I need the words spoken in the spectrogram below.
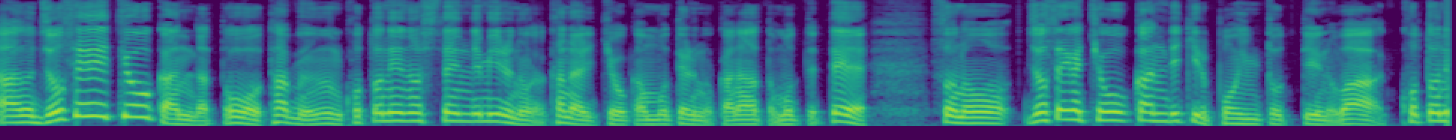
あの、女性共感だと多分、琴音の視点で見るのがかなり共感持てるのかなと思ってて、その、女性が共感できるポイントっていうのは、琴音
